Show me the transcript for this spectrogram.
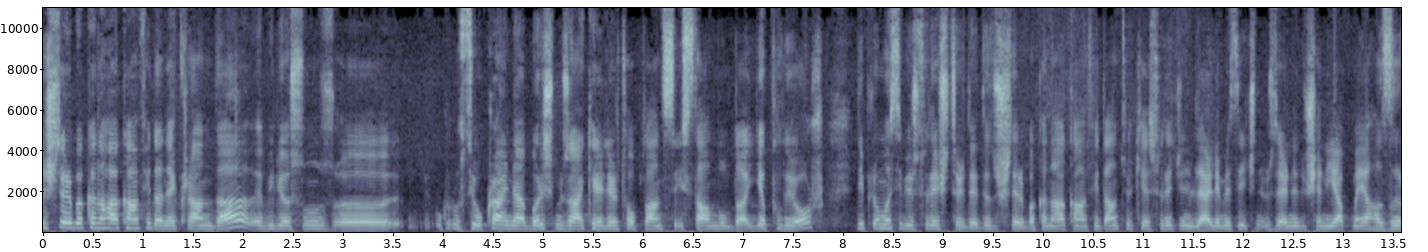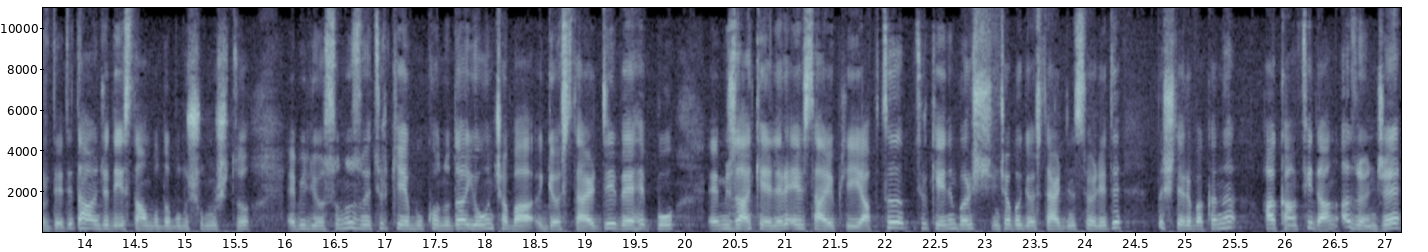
Dışişleri Bakanı Hakan Fidan ekranda E, biliyorsunuz e, Rusya-Ukrayna barış müzakereleri toplantısı İstanbul'da yapılıyor. Diplomasi bir süreçtir dedi Dışişleri Bakanı Hakan Fidan. Türkiye sürecin ilerlemesi için üzerine düşeni yapmaya hazır dedi. Daha önce de İstanbul'da buluşulmuştu e, biliyorsunuz ve Türkiye bu konuda yoğun çaba gösterdi ve hep bu müzakerelere ev sahipliği yaptı. Türkiye'nin barış için çaba gösterdiğini söyledi. Dışişleri Bakanı Hakan Fidan az önce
